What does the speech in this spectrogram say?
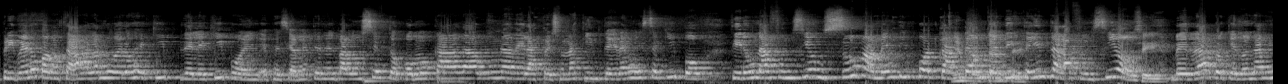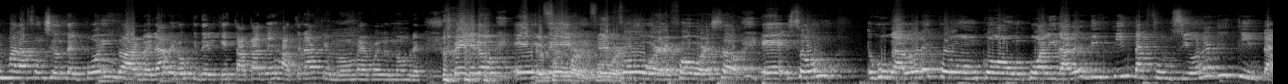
primero cuando estabas hablando de los equipos, del equipo, especialmente en el baloncesto, cómo cada una de las personas que integran ese equipo tiene una función sumamente importante, aunque es distinta la función, ¿verdad? Porque no es la misma la función del point guard, ¿verdad? De lo, del que está tal vez atrás, que no me acuerdo el nombre, pero este, el forward, forward. So, eh, son jugadores con, con cualidades distintas, funciones distintas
